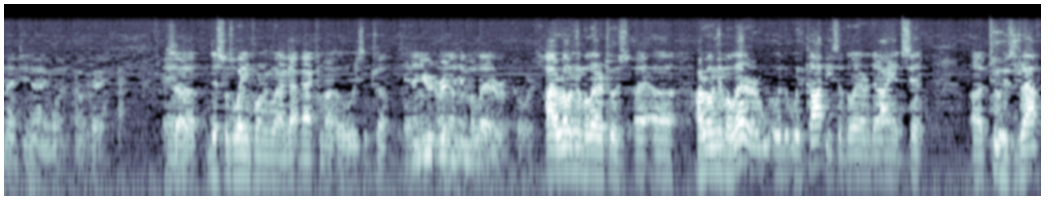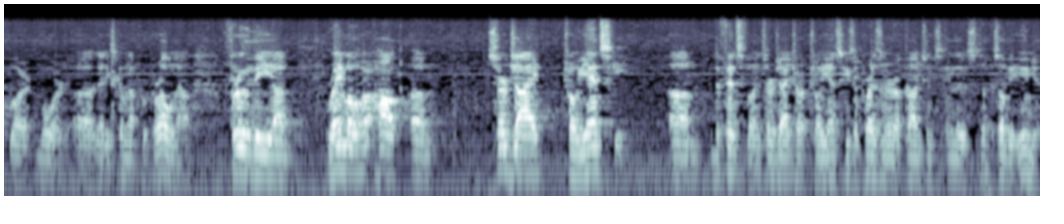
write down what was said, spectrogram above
1991. Okay. And So- uh, this was waiting for me when I got back from my little recent trip. And you'd written uh, him a letter, of course. I wrote him a letter to his. Uh, uh, I wrote him a letter with, with copies of the letter that I had sent uh, to his draft board, board uh, that he's coming up for parole now, through the uh, Rainbow Hawk um, Sergei Troyansky um, Defense Fund. Sergei Tro- is a prisoner of conscience in the So- Soviet Union,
